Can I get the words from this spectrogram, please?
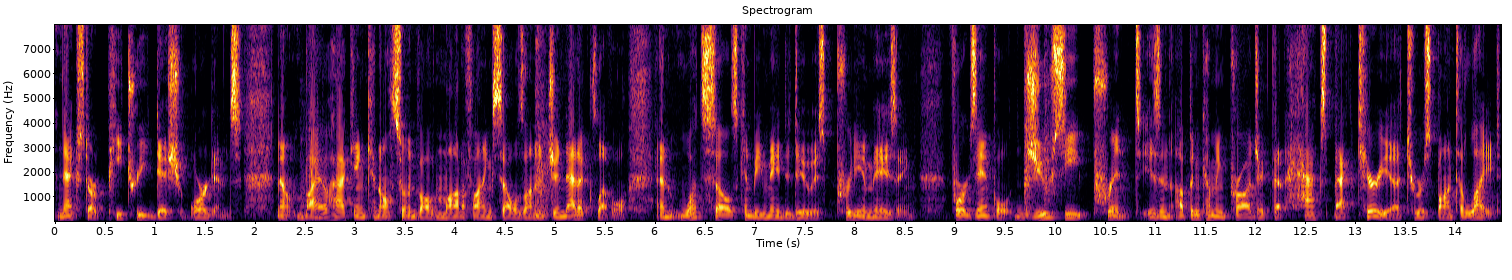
Next are petri dish organs. Now, biohacking can also involve modifying cells on a genetic level, and what cells can be made to do is pretty amazing. For example, Juicy Print is an up and coming project that hacks bacteria to respond to light.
